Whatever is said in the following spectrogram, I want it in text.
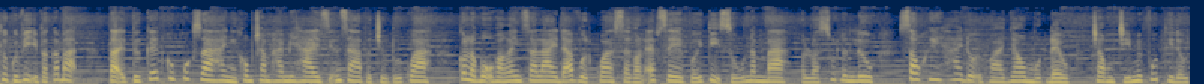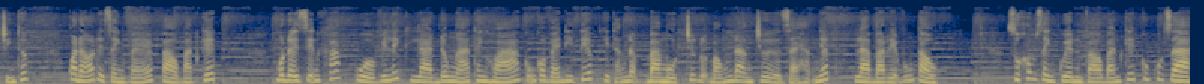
Thưa quý vị và các bạn, tại tứ kết Cúp Quốc gia 2022 diễn ra vào chiều tối qua, câu lạc bộ Hoàng Anh Gia Lai đã vượt qua Sài Gòn FC với tỷ số 5-3 ở loạt sút luân lưu sau khi hai đội hòa nhau một đều trong 90 phút thi đấu chính thức, qua đó để giành vé vào bán kết. Một đại diện khác của V-League là Đông Á Thanh Hóa cũng có vé đi tiếp khi thắng đậm 3-1 trước đội bóng đang chơi ở giải hạng nhất là Bà Rịa Vũng Tàu. Dù không giành quyền vào bán kết cúp quốc gia,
